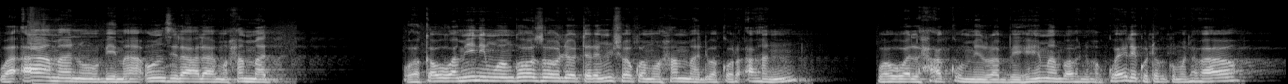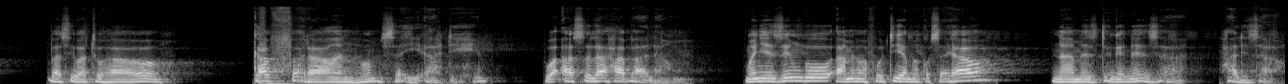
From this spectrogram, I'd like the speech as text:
wa amanu bima unzila ala Muhammad wakauamini mwongozo ulioteremshwa kwa Muhammad wa Qur'an wa huwa alhaqu min rabbihim ambao ni kweli kutoka kwa Mola wao basi watu hao kafara anhum sayiatihim wa aslaha balahum. Mwenyezi Mungu amewafutia makosa yao na amezitengeneza hali zao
